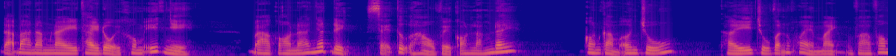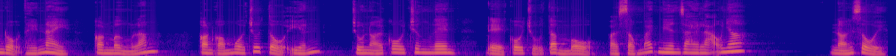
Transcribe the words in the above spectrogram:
đã 3 năm nay thay đổi không ít nhỉ? Bà con á nhất định sẽ tự hào về con lắm đấy. Con cảm ơn chú. Thấy chú vẫn khỏe mạnh và phong độ thế này, con mừng lắm. Con có mua chút tổ yến, chú nói cô trưng lên để cô chú tầm bổ và sống bách niên giai lão nhé. Nói rồi,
